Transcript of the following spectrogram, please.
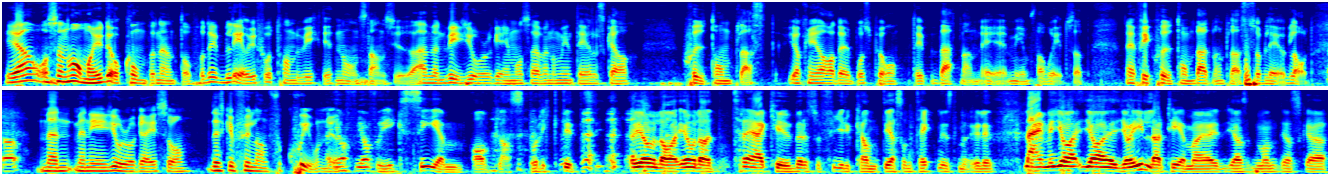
Ja, och sen har man ju då komponenter, för det blir ju fortfarande viktigt någonstans ju. Även vi Eurogamers, även om vi inte älskar 7 ton plast. Jag kan göra det på typ Batman är min favorit. Så att när jag fick 7 ton Batman-plast så blev jag glad. Ja. Men, men i en Eurogrej så, det ska fylla en funktion nu. Jag, jag får ju eksem av plast på riktigt. jag, vill ha, jag vill ha träkuber så fyrkantiga som tekniskt möjligt. Nej men jag, jag, jag gillar tema. Jag, man, jag ska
